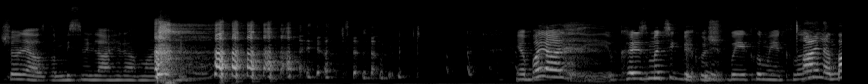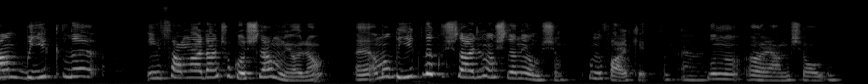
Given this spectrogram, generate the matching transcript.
Şöyle yazdım. Bismillahirrahmanirrahim. ya bayağı karizmatik bir kuş. Bıyıklı mıyıklı. Aynen ben bıyıklı insanlardan çok hoşlanmıyorum. Ee, ama bıyıklı kuşlardan hoşlanıyormuşum. Bunu fark ettim. Evet. Bunu öğrenmiş oldum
